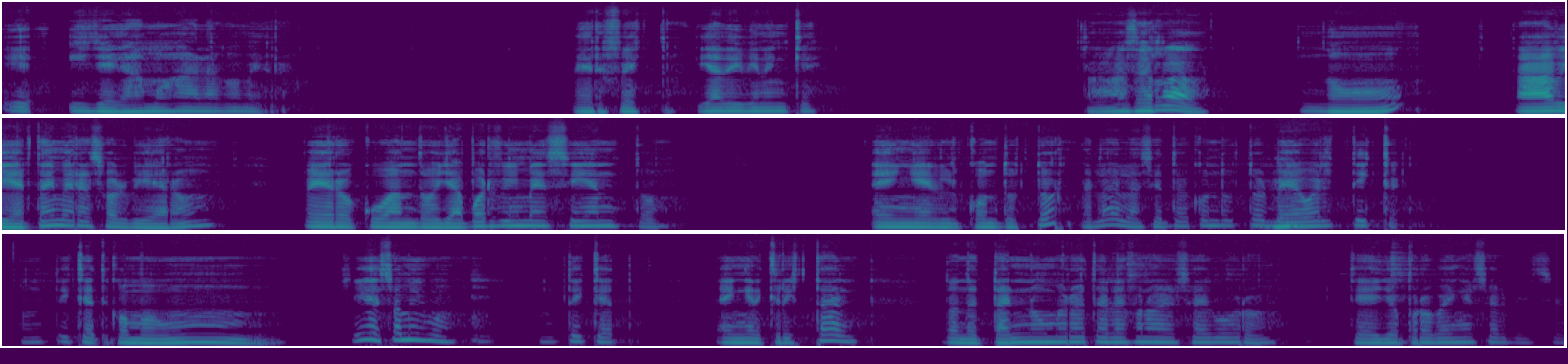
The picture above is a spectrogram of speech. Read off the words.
Y, y llegamos a la gomera. Perfecto. ¿Y adivinen qué? Estaba cerrada. No, estaba abierta y me resolvieron. Pero cuando ya por fin me siento en el conductor, ¿verdad? El asiento del conductor, veo el ticket. Un ticket como un... Sí, eso mismo. Un ticket en el cristal donde está el número de teléfono del seguro que ellos proveen el servicio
